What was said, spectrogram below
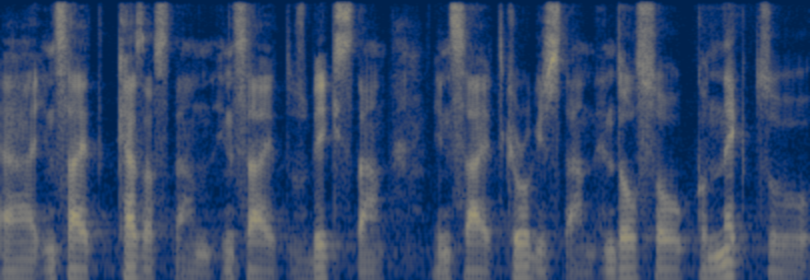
uh, inside Kazakhstan, inside Uzbekistan, inside Kyrgyzstan, and also connect to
